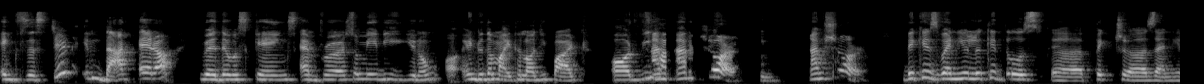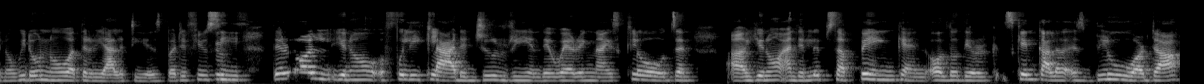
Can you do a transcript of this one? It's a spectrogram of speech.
existed in that era where there was kings emperors? Or maybe you know uh, into the mythology part or we I'm, have I'm sure. I'm sure because when you look at those uh, pictures and you know we don't know what the reality is but if you see they're all you know fully clad in jewelry and they're wearing nice clothes and uh, you know and their lips are pink and although their skin color is blue or dark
